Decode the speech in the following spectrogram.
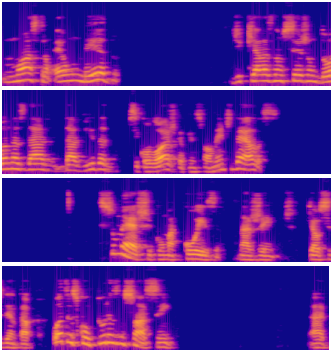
mostram é um medo de que elas não sejam donas da, da vida psicológica, principalmente delas. Isso mexe com uma coisa na gente, que é ocidental. Outras culturas não são assim. Sabe?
